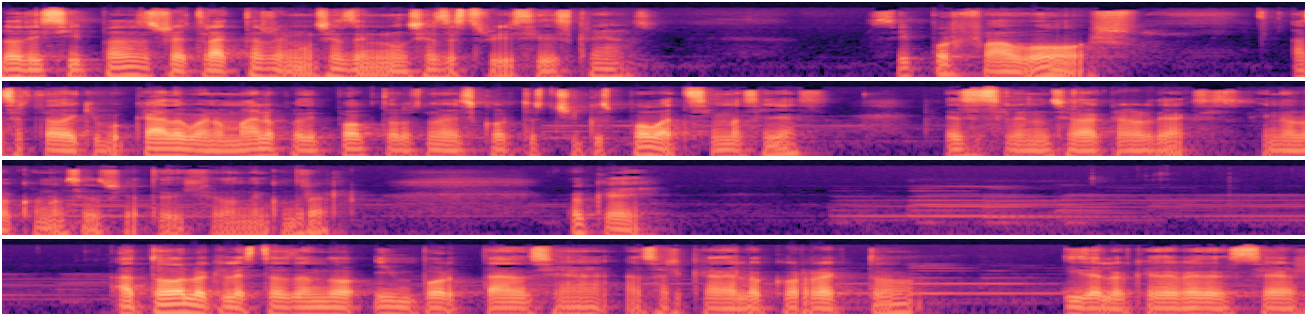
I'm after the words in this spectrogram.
lo disipas, retractas, renuncias, denuncias, destruyes y descreas. Sí, por favor acertado, equivocado, bueno, malo, podipocto, los nueve cortos, chicos, pobats y más allá. Ese es el enunciado aclarador de Access. Si no lo conoces, ya te dije dónde encontrarlo. Ok. A todo lo que le estás dando importancia acerca de lo correcto, y de lo que debe de ser,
